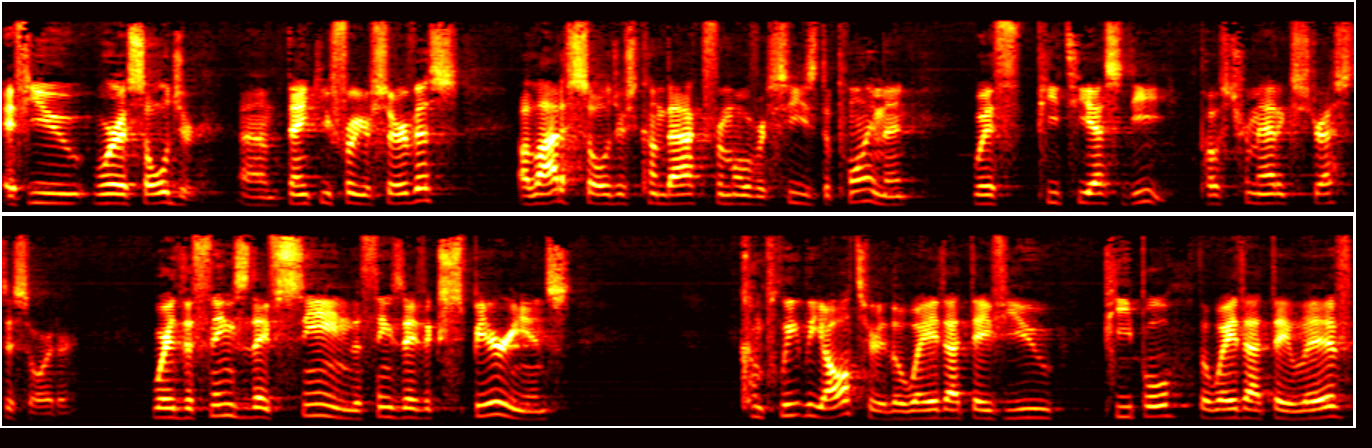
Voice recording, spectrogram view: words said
if you were a soldier, um, thank you for your service a lot of soldiers come back from overseas deployment with PTSD, post traumatic stress disorder, where the things they've seen, the things they've experienced, completely alter the way that they view people, the way that they live.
